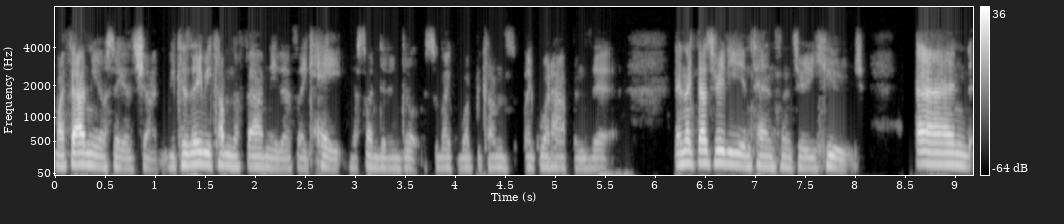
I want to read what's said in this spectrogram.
my family also gets shunned because they become the family that's like, hey, your son didn't go. So like what becomes like what happens there? And like that's really intense and it's really huge. And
